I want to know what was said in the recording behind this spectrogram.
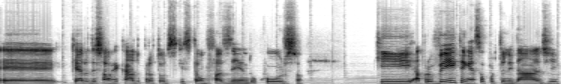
É, quero deixar um recado para todos que estão fazendo o curso, que aproveitem essa oportunidade,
